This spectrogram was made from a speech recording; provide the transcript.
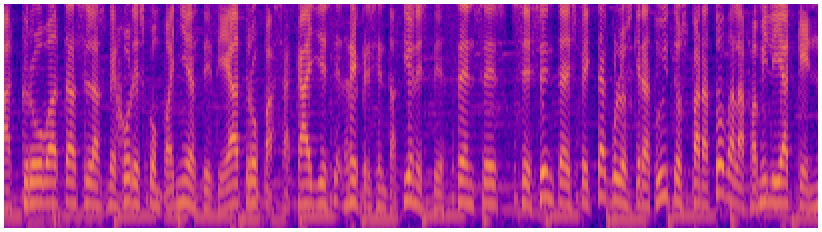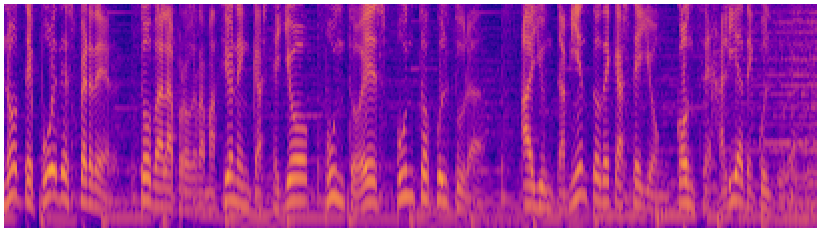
Acróbatas, las mejores compañías de teatro, pasacalles, representaciones circenses, 60 espectáculos gratuitos para toda la familia que no te puedes perder. Toda la programación en castelló.es.cultura. Ayuntamiento de Castellón, Concejalía de Cultura.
